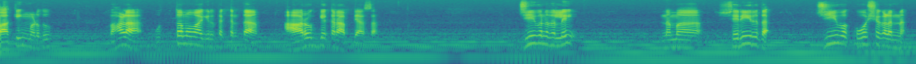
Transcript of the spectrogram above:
ವಾಕಿಂಗ್ ಮಾಡೋದು ಬಹಳ ಉತ್ತಮವಾಗಿರತಕ್ಕಂಥ ಆರೋಗ್ಯಕರ ಅಭ್ಯಾಸ. ಜೀವನದಲ್ಲಿ ನಮ್ಮ ಶರೀರದ ಜೀವಕೋಶಗಳನ್ನು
